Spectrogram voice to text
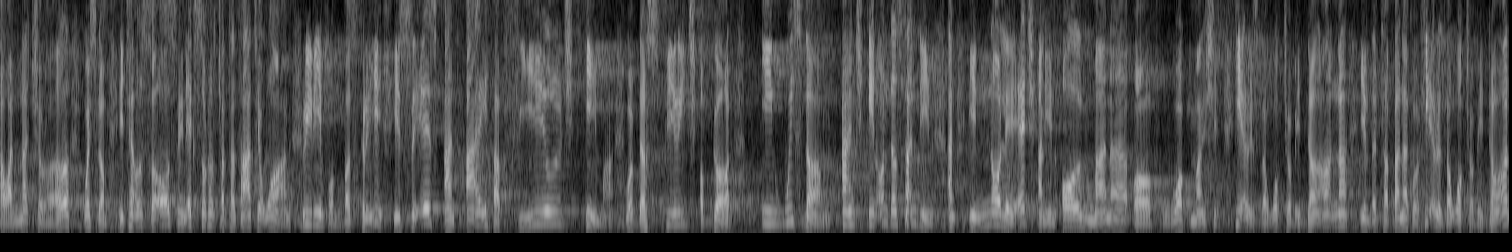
our natural wisdom. He tells us in Exodus chapter 31, reading from verse 3, he says, And I have filled him with the Spirit of God in wisdom and in understanding and in knowledge and in all manner of workmanship. Here is the work to be done in the tabernacle. Here is the work to be done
